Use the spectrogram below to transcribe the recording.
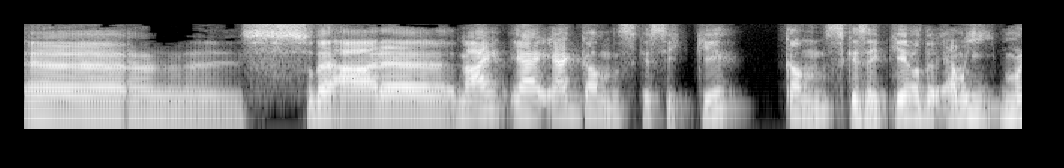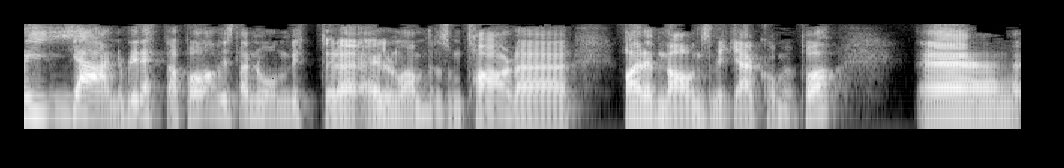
Eh, så det er eh, Nei, jeg, jeg er ganske sikker. Ganske sikker. Og det, jeg må, må gjerne bli retta på hvis det er noen lyttere eller noen andre som tar det har et navn som ikke jeg kommer på. Eh,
